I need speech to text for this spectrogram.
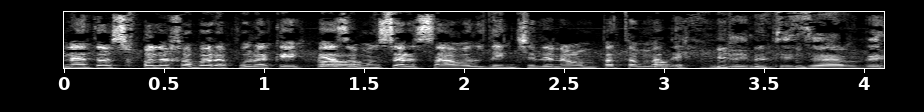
نه تاسو خپله خبره پوره کړئ بیا زموږ سره ساولدین چې دی نو هغه هم په تمه دی. د انتظار دی.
